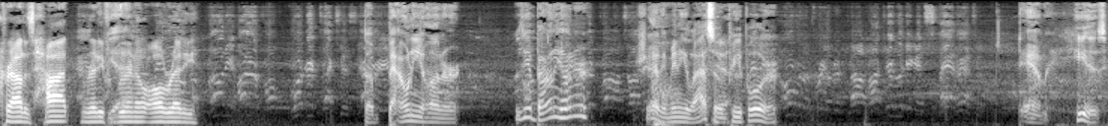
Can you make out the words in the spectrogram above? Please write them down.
Crowd is hot, ready for Yeah. Bruno already. The bounty hunter. Was he a bounty hunter? Shit, I mean, he lassoed Yeah. people or. Damn, he is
